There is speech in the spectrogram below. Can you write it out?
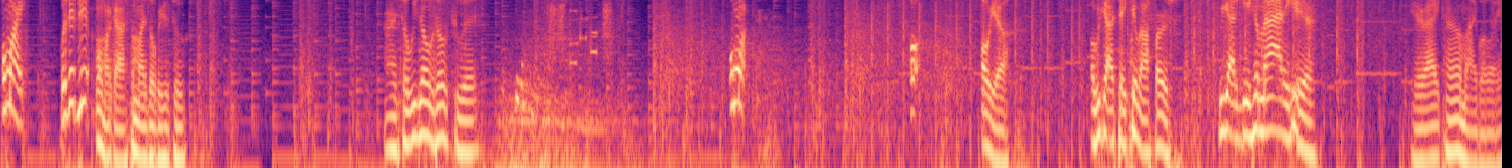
Oh my. Was it this? Oh my god, somebody's over here too. Alright, so we know those two at. Oh my. Oh. Oh yeah. Oh, we gotta take him out first. We gotta get him out of here. Here I come, my boy.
